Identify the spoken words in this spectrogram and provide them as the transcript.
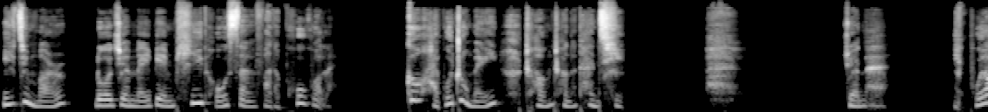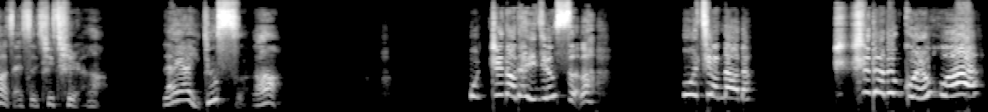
一进门，罗娟梅便披头散发的扑过来。高海博皱眉，长长的叹气：“哎，娟梅，你不要再自欺欺人了。兰芽已经死了。我知道他已经死了。”我见到的是他的鬼魂。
